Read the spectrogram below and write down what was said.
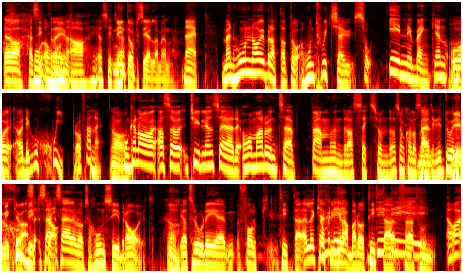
Ja, här sitter hon, han hon, ju. Ja, jag sitter Ni är här. inte officiella men. Nej, men hon har ju berättat då, hon twitchar ju så in i bänken och ja, det går skitbra för henne. Ja. Hon kan ha, alltså tydligen så är det, har man runt så här 500-600 som kollar samtidigt, då är det det, mycket, sjukt Så, bra. så, så här är det väl också, hon ser ju bra ut. Ja. Jag tror det är, folk tittar, eller kanske det- grabbar då, tittar det- det- för att hon Ja,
